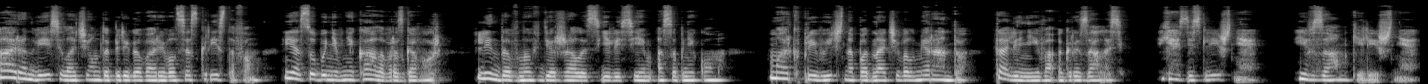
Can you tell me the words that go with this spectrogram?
Айрон весело о чем-то переговаривался с Кристофом и особо не вникала в разговор. Линда вновь держалась с Елисеем особняком. Марк привычно подначивал Миранду, та лениво огрызалась. «Я здесь лишняя, и в замке лишняя,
